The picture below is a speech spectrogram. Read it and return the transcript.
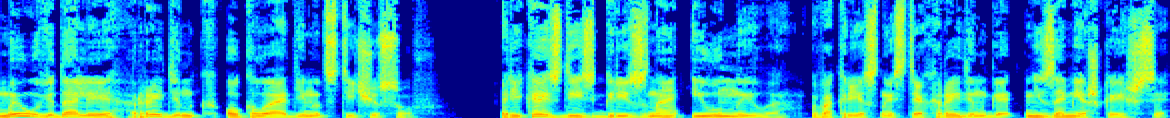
Мы увидали Рейдинг около 11 часов. Река здесь грязна и уныла, в окрестностях Рейдинга не замешкаешься.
